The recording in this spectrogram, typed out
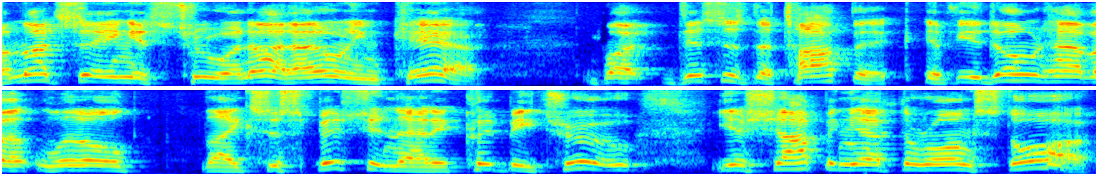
I'm not saying it's true or not, I don't even care. But this is the topic. If you don't have a little like suspicion that it could be true, you're shopping at the wrong store.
